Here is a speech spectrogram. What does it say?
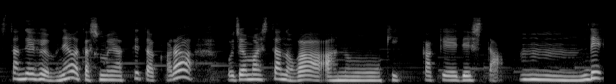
スタンド FM ね私もやってたからお邪魔したのがあのきっかけでした。うんで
